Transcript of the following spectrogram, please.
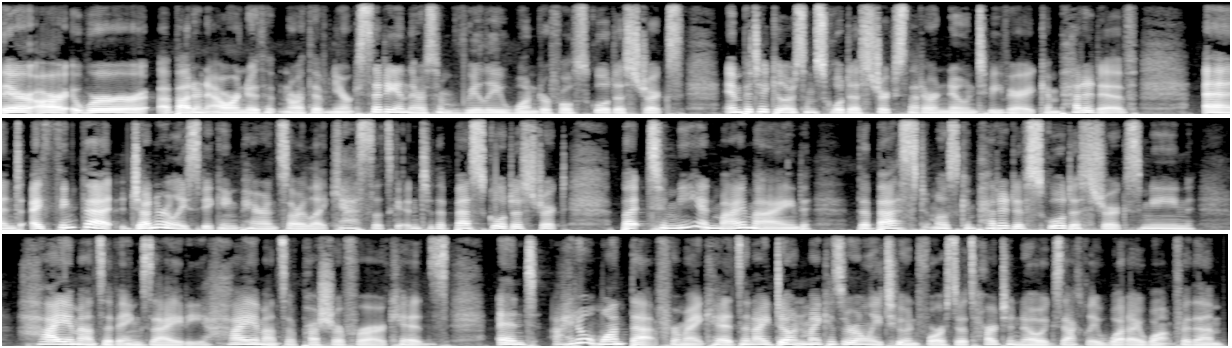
there are we're about an hour north, north of New York City and there are some really wonderful school districts, in particular some school districts that are known to be very competitive. And I think that generally speaking parents are like, "Yes, let's get into the best school district." But to me in my mind, the best most competitive school districts mean high amounts of anxiety, high amounts of pressure for our kids. And I don't want that for my kids. And I don't, my kids are only two and four, so it's hard to know exactly what I want for them.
